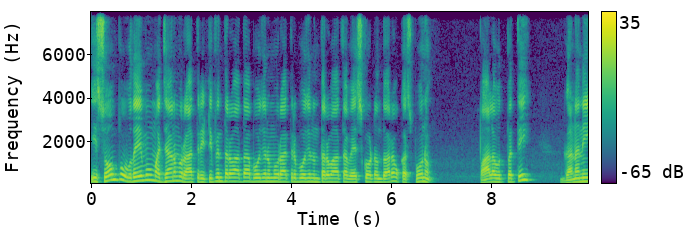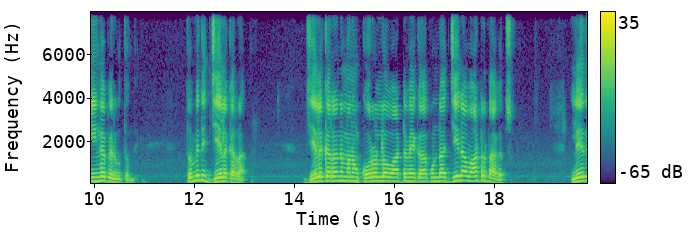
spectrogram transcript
ఈ సోంపు ఉదయము మధ్యాహ్నము రాత్రి టిఫిన్ తర్వాత భోజనము రాత్రి భోజనం తర్వాత వేసుకోవటం ద్వారా ఒక స్పూను పాల ఉత్పత్తి గణనీయంగా పెరుగుతుంది. తొమ్మిది జీలకర్ర. జీలకర్రని మనం కూరల్లో వాడటమే కాకుండా జీరా వాటర్ తాగొచ్చు. లేదు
